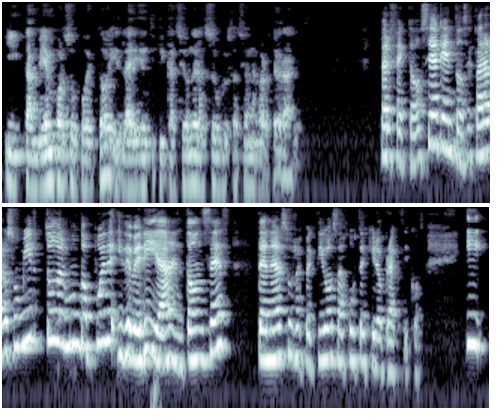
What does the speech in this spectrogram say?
y también, por supuesto, la identificación de las subluxaciones vertebrales. Perfecto. O sea que entonces, para resumir, todo el mundo puede y debería entonces tener sus respectivos ajustes quiroprácticos. Y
